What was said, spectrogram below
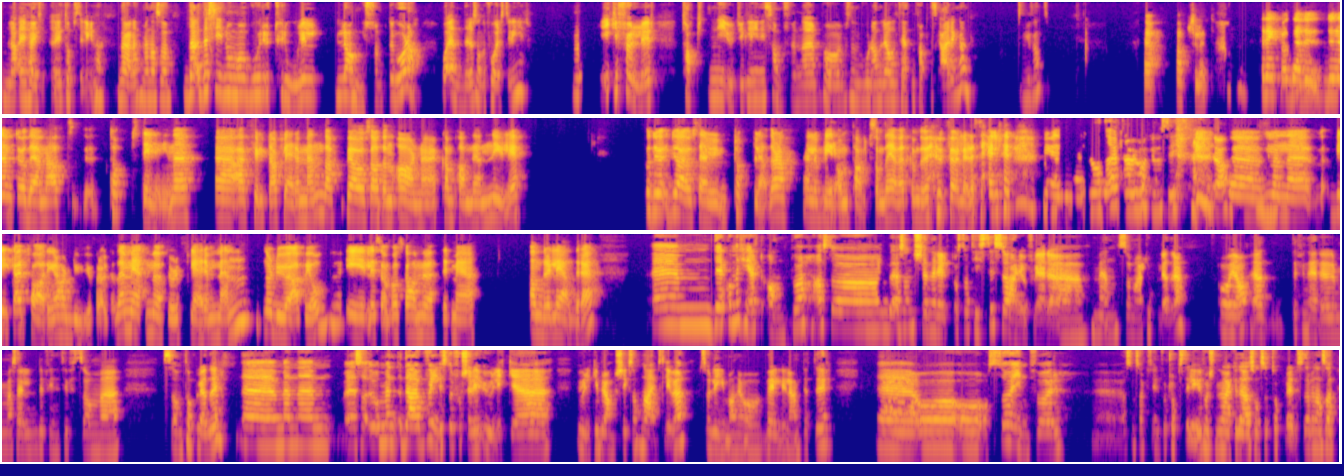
i, høy, i, toppstillingene. Det er det. Men altså, det, det, sier noe om hvor utrolig langsomt det går da, å endre sånne forestillinger. Ikke følger takten i utviklingen i samfunnet på liksom, hvordan realiteten faktisk er engang. Ikke sant? Ja, absolutt. Jeg tenkte på det du, du nevnte jo det med at toppstillingene eh, er fylt av flere menn. da. Vi har også hatt en Arne-kampanje nylig og du, du, er jo selv toppleder, da, eller blir omtalt som det. Jeg vet ikke om du føler det selv. Men, jo, det tror jeg vi må kunne si. ja. Eh, men uh, hvilke erfaringer har du i forhold til det? Møter du flere menn når du er på jobb i, liksom, og skal ha møter med andre ledere? Um, det kommer helt an på. Altså, det er sånn generelt og statistisk så er det jo flere menn som er toppledere. Og ja, jeg definerer meg selv definitivt som, eh, som toppleder. Eh, men, eh, men, det er jo veldig stor forskjell i ulike, ulike bransjer. Næringslivet så ligger man jo veldig langt etter. Og, og også innenfor som sagt, innenfor toppstillinger i forskning er ikke det sånn sett toppledelse, men altså,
